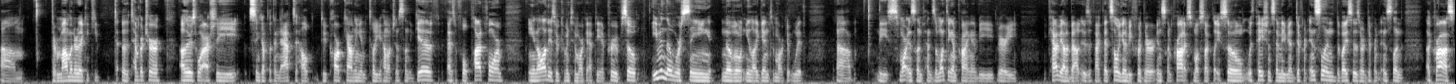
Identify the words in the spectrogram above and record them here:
um, thermometer that can keep t- the temperature. Others will actually sync up with an app to help do carb counting and tell you how much insulin to give as a full platform. And a lot of these are coming to market FDA approved. So even though we're seeing Novo and Eli get into market with um, these smart insulin pens, the one thing I'm probably going to be very caveat about is the fact that it's only going to be for their insulin products most likely. So with patients that may be on different insulin devices or different insulin across,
